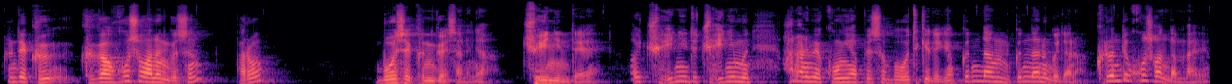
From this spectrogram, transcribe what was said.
그런데 그 그가 호소하는 것은 바로 무엇에 근거해서 하느냐? 죄인인데, 아 죄인인데 죄인이면 하나님의 공의 앞에서 뭐 어떻게 되 그냥 끝나 끝나는 거잖아. 그런데 호소한단 말이에요.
